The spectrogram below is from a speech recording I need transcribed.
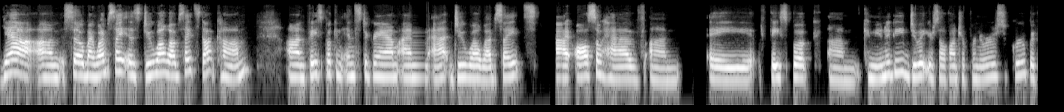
Yeah. Um, so my website is dowellwebsites.com. On Facebook and Instagram, I'm at Do Websites. I also have um, a Facebook um, community, do it yourself entrepreneurs group if,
